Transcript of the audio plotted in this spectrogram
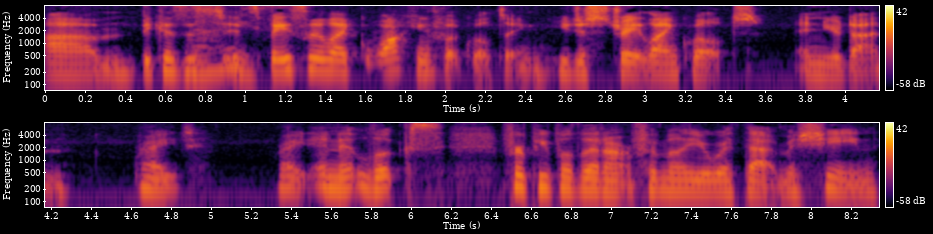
um, because it's nice. it's basically like walking foot quilting. You just straight line quilt and you're done. Right. Right. And it looks, for people that aren't familiar with that machine,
